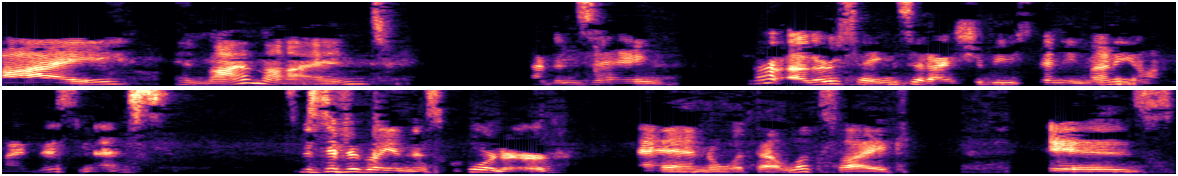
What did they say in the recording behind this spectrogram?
I, in my mind, have been saying there are other things that I should be spending money on in my business, specifically in this quarter. And what that looks like is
